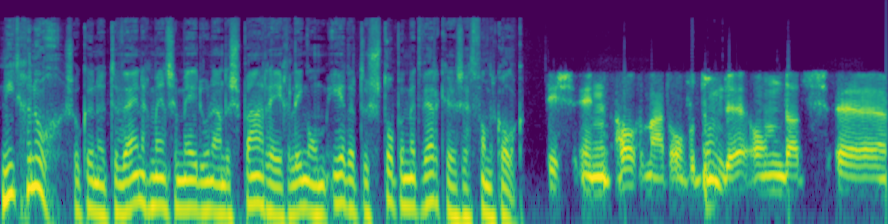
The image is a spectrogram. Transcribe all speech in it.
niet genoeg. Zo kunnen te weinig mensen meedoen aan de spaarregeling om eerder te stoppen met werken, zegt van der Kolk. Is in hoge mate onvoldoende, omdat uh,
